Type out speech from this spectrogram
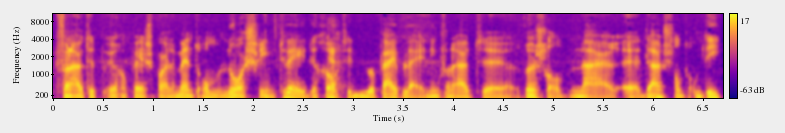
vanuit het Europese parlement, om Nord Stream 2, de grote ja. nieuwe pijpleiding vanuit Rusland naar Duitsland, om die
